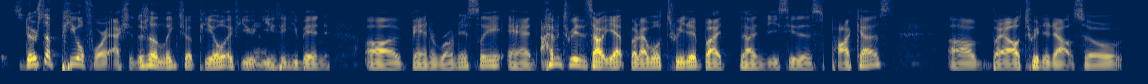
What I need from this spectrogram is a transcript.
lifted. There's appeal for it actually. There's a link to appeal if you Yeah. you think you've been uh banned erroneously. And I haven't tweeted this out yet, but I will tweet it by the time you see this podcast. Um, but I'll tweet it out. So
